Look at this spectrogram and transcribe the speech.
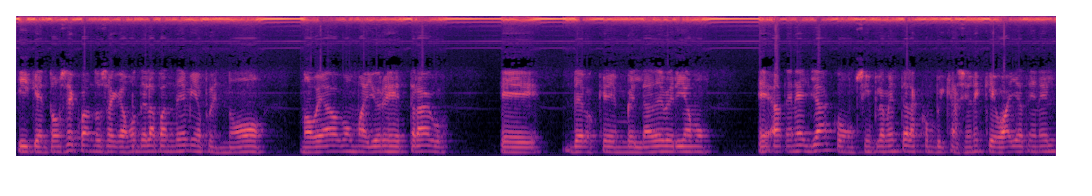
y que entonces cuando salgamos de la pandemia pues no, no veamos mayores estragos eh, de los que en verdad deberíamos a tener ya con simplemente las complicaciones que vaya a tener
